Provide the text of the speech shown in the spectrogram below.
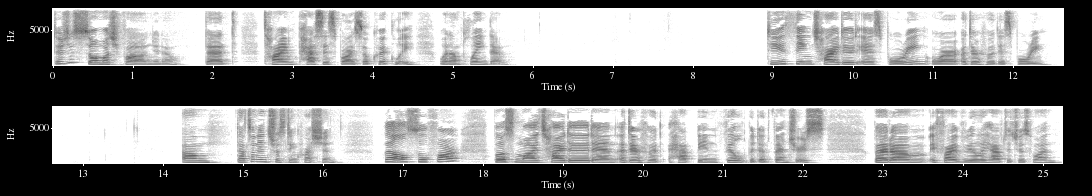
They're just so much fun, you know, that time passes by so quickly when I'm playing them. Do you think childhood is boring or adulthood is boring? Um, that's an interesting question. Well, so far, both my childhood and adulthood have been filled with adventures but um, if I really have to choose one,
